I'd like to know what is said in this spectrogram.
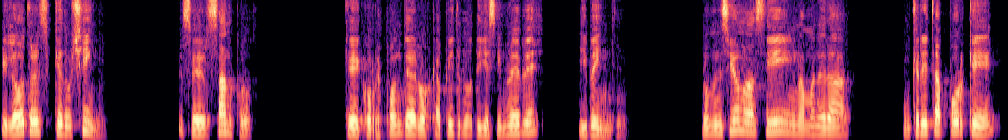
Y la otra es Kedoshim, ser santos, que corresponde a los capítulos 19 y 20. Lo menciono así en una manera concreta porque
